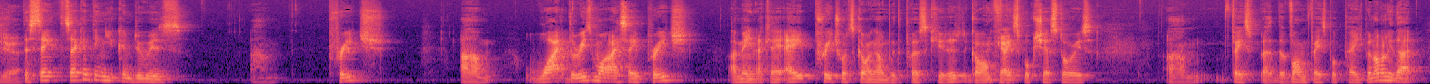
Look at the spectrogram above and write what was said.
Yeah. The se- second thing you can do is um, preach. Um, why? The reason why I say preach, I mean, okay, a preach what's going on with the persecuted. Go on Okay. Facebook, share stories, um, face uh, the VOM Facebook page. But not only that,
